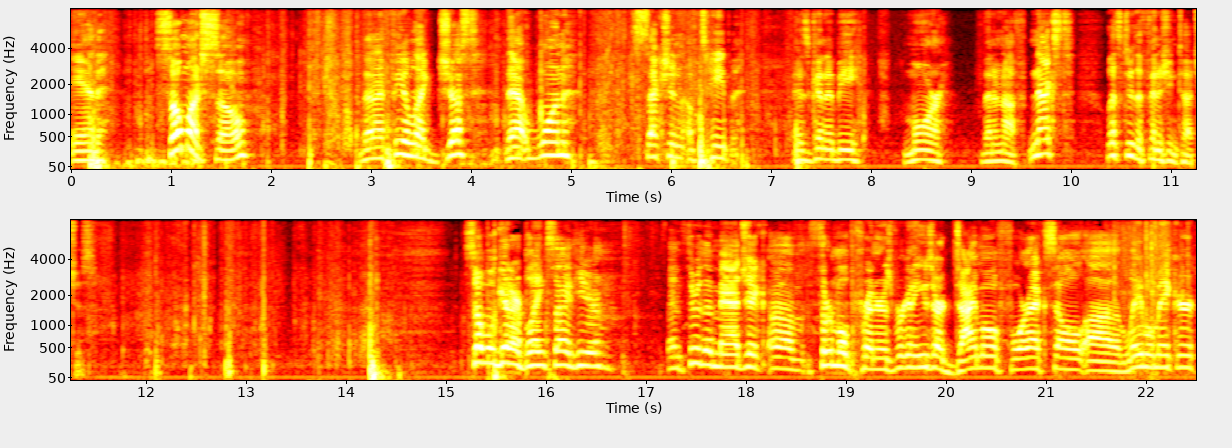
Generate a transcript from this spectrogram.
And so much so that I feel like just that one section of tape is going to be more than enough. Next, let's do the finishing touches. So we'll get our blank side here. And through the magic of thermal printers, we're going to use our Dymo 4XL uh, label maker.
